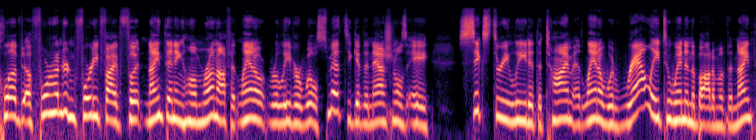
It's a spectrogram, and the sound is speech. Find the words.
clubbed a 445 foot ninth inning home run off Atlanta reliever Will Smith to give the Nationals a 6 3 lead at the time. Atlanta would rally to win in the bottom of the ninth,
